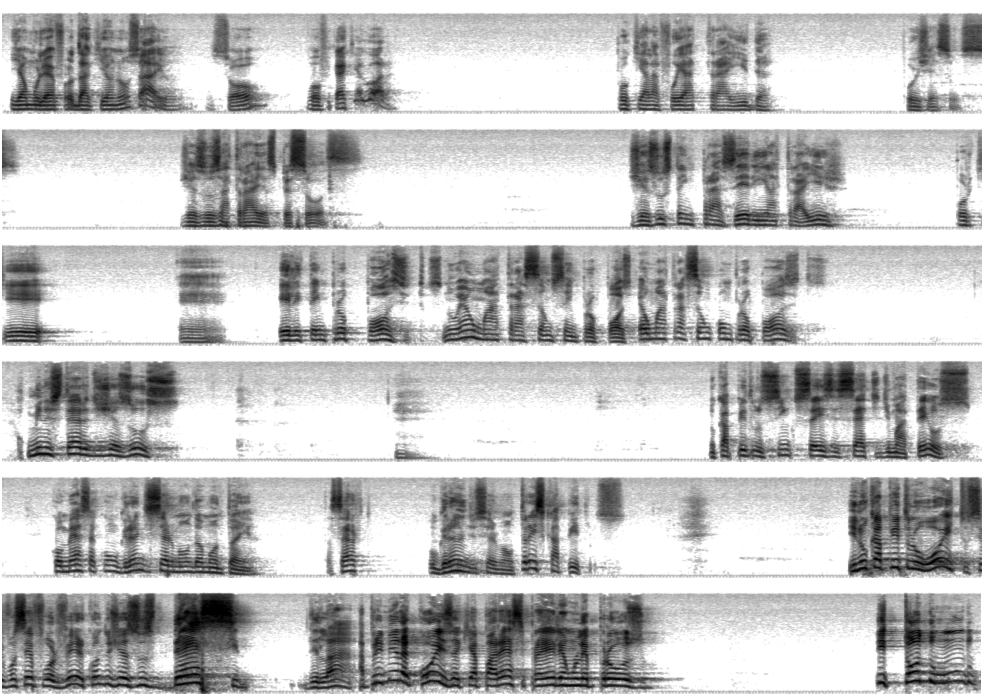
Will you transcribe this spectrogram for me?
E a mulher falou: daqui eu não saio, só vou ficar aqui agora porque ela foi atraída por Jesus. Jesus atrai as pessoas. Jesus tem prazer em atrair, porque é, ele tem propósitos. Não é uma atração sem propósito, é uma atração com propósitos. O ministério de Jesus no capítulo 5, 6 e 7 de Mateus, começa com o grande sermão da montanha. Tá certo? O grande sermão, três capítulos. E no capítulo 8, se você for ver, quando Jesus desce de lá, a primeira coisa que aparece para ele é um leproso. E todo mundo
